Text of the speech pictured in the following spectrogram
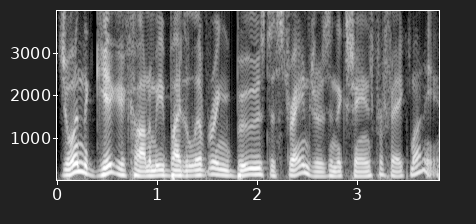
Join the gig economy by delivering booze to strangers in exchange for fake money.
